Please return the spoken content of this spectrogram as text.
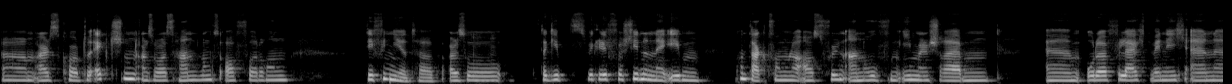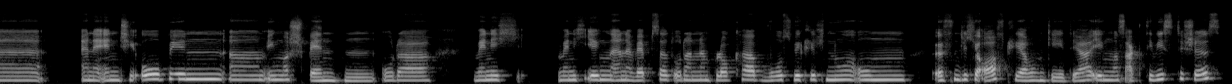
ähm, als Call to Action, also als Handlungsaufforderung definiert habe. Also mhm. da gibt es wirklich verschiedene eben Kontaktformular ausfüllen, anrufen, E-Mail schreiben ähm, oder vielleicht, wenn ich eine, eine NGO bin, ähm, irgendwas spenden oder wenn ich wenn ich irgendeine Website oder einen Blog habe, wo es wirklich nur um öffentliche Aufklärung geht, ja, irgendwas Aktivistisches,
